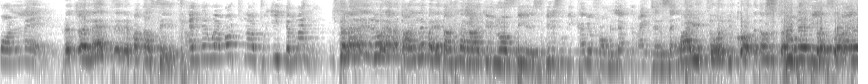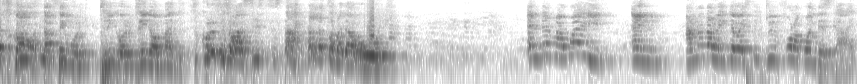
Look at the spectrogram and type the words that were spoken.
for land. re tsweletse re bata setsha And then we're about now to eat the money. sele le gore ya ka le madi a tase mera You know, bills, bills will be coming from left, right, and center. wa itse gore dikoloto tsa School fees, my school God, fees. that thing will drain, will drain your money. school fees wa sister heletsa madi a otlhe And then my wife and another lady they were still doing follow up on this guy.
